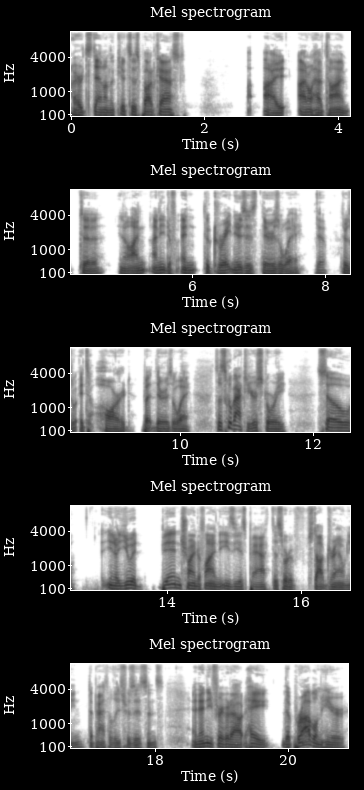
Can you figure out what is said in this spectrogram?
I heard Sten on the Kitces podcast. I I don't have time to you know I I need to and the great news is there is a way. There's it's hard, but mm-hmm. there is a way. So let's go back to your story. So you know you had been trying to find the easiest path to sort of stop drowning, the path of least resistance, and then you figured out, hey, the problem here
